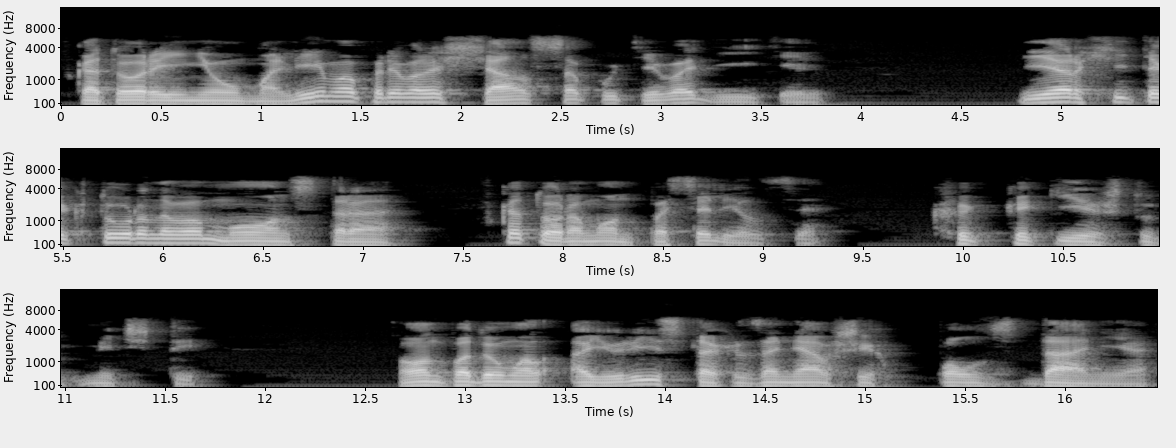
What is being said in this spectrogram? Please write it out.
в который неумолимо превращался путеводитель, и архитектурного монстра, в котором он поселился. К какие ж тут мечты! Он подумал о юристах, занявших полздания,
